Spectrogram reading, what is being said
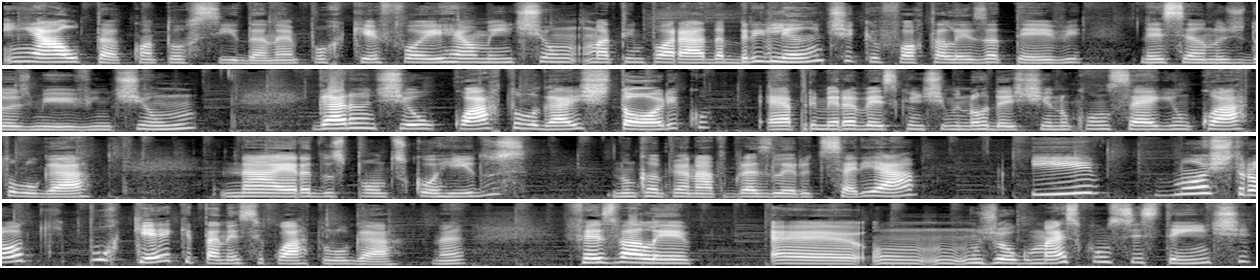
em alta com a torcida, né? Porque foi realmente um, uma temporada brilhante que o Fortaleza teve nesse ano de 2021. Garantiu o quarto lugar histórico é a primeira vez que um time nordestino consegue um quarto lugar na era dos pontos corridos no Campeonato Brasileiro de Série A e mostrou que, por que que está nesse quarto lugar, né? Fez valer é, um, um, jogo mais consistente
